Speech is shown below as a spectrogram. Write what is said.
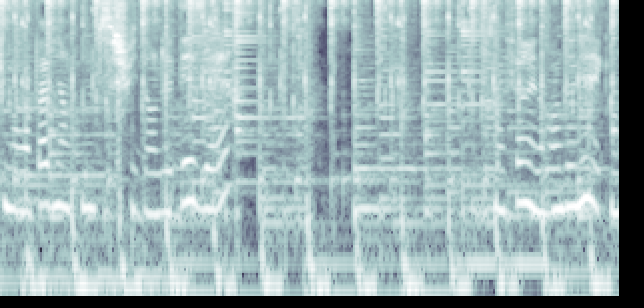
Je me rends pas bien compte. Je suis dans le désert. Va faire une randonnée avec mon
